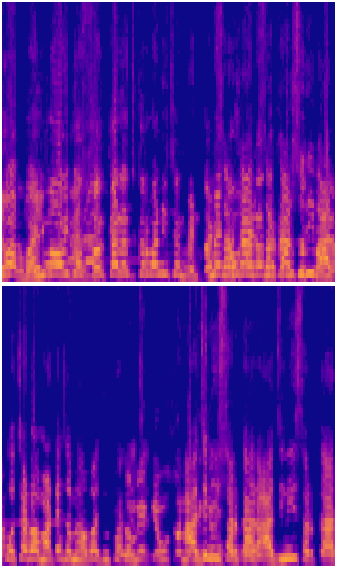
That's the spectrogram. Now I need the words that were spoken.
જો ભયમાં હોય તો સરકાર જ કરવાની છે ને બેન. તમે સરકાર સરકાર સુધી વાત પહોંચાડવા માટે જ અમે અવાજ ઉઠાવ્યો નથી આજની સરકાર આજની સરકાર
